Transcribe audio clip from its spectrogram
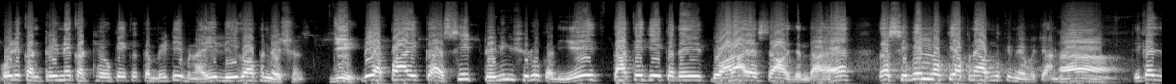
ਕੁਝ ਕੰਟਰੀ ਨੇ ਇਕੱਠੇ ਹੋ ਕੇ ਇੱਕ ਕਮੇਟੀ ਬਣਾਈ ਲੀਗ ਆਫ ਨੇਸ਼ਨਸ ਜੀ। ਵੀ ਆਪਾਂ ਇੱਕ ਐਸੀ ਟ੍ਰੇਨਿੰਗ ਸ਼ੁਰੂ ਕਰੀਏ ਤਾਂ ਕਿ ਜੇ ਕਦੇ ਦੁਆਰਾ ਇਸ ਆ ਜਾਂਦਾ ਹੈ ਤਾਂ ਸਿਵਲ ਲੋਕੀ ਆਪਣੇ ਆਪ ਨੂੰ ਕਿਵੇਂ ਬਚਾਣ ਹਾਂ। ਠੀਕ ਹੈ ਜੀ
